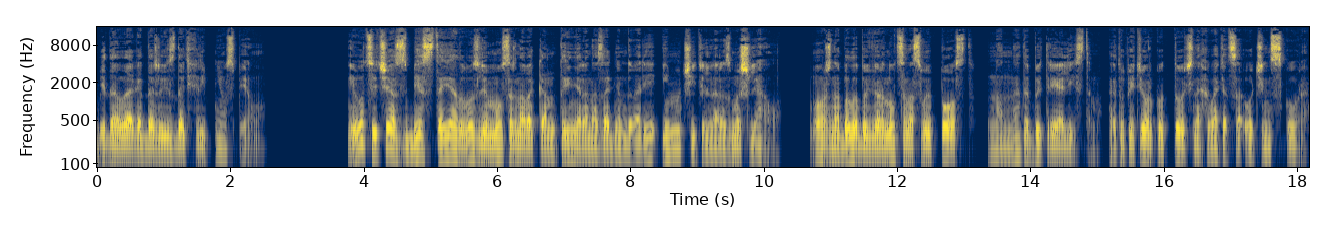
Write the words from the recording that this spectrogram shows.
Бедолага даже издать хрип не успел. И вот сейчас бес стоял возле мусорного контейнера на заднем дворе и мучительно размышлял. Можно было бы вернуться на свой пост, но надо быть реалистом. Эту пятерку точно хватятся очень скоро.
